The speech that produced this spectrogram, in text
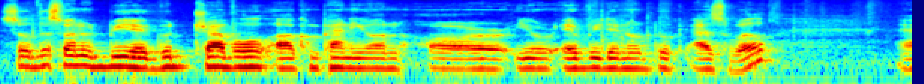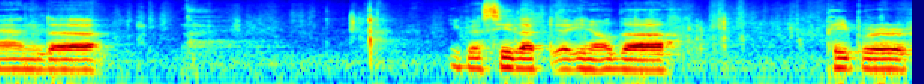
So this one would be a good travel uh, companion or your everyday notebook as well. And uh, you can see that uh, you know the paper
